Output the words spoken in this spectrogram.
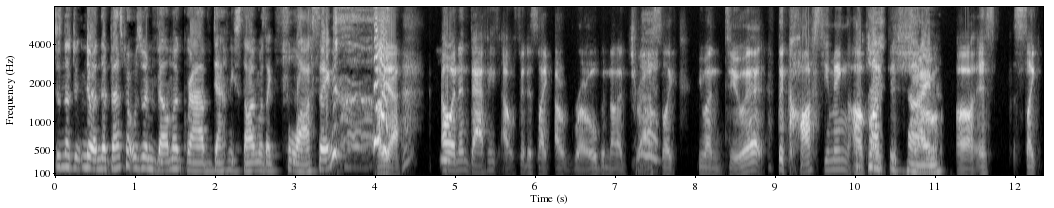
Just not doing, no, and the best part was when Velma grabbed Daphne's thong and was like flossing. oh yeah. Oh, and then Daphne's outfit is like a robe and not a dress. Like you undo it. The costuming of like this show uh, is it's like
